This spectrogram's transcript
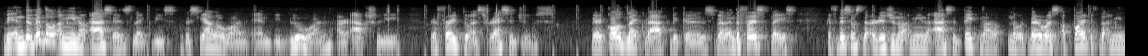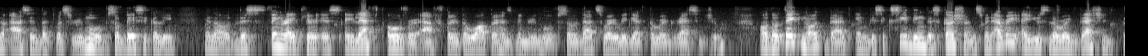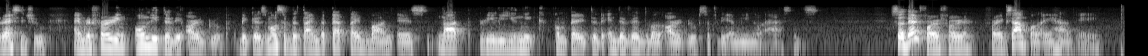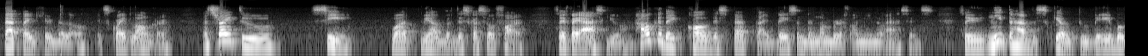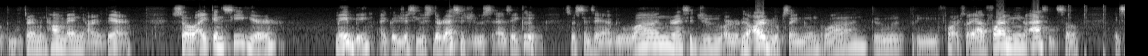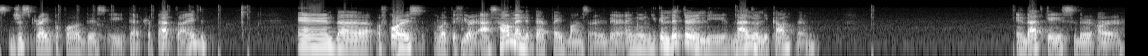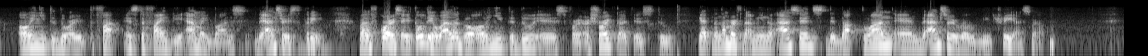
The individual amino acids, like these, this yellow one and the blue one, are actually referred to as residues. They're called like that because, well, in the first place, if this was the original amino acid, take note, there was a part of the amino acid that was removed. So basically, you know, this thing right here is a leftover after the water has been removed. So that's where we get the word residue. Although take note that in the succeeding discussions, whenever I use the word residue, I'm referring only to the R group because most of the time the peptide bond is not really unique compared to the individual R groups of the amino acids. So therefore, for, for example, I have a peptide here below. It's quite longer. Let's try to see what we have discussed so far. So if I ask you, how could I call this peptide based on the number of amino acids? So you need to have the skill to be able to determine how many are there. So I can see here, maybe I could just use the residues as a clue. So since I have one residue, or the R groups, I mean, one, two, three, four. So I have four amino acids. So it's just right to call this a tetrapeptide. And uh, of course, what if you are asked how many peptide bonds are there? I mean, you can literally manually count them. In that case, there are all we need to do to is to find the amide bonds. The answer is 3. But of course, I told you a while ago, all you need to do is, for a shortcut, is to get the number of the amino acids, deduct 1, and the answer will be 3 as well.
